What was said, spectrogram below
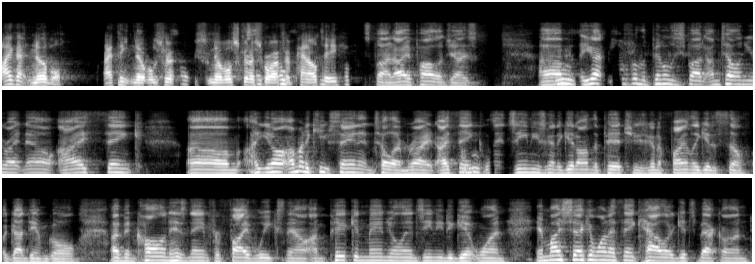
I got Noble. I think Noble's gonna, Noble's going to score off a penalty spot. I apologize. Um, you got from the penalty spot. I'm telling you right now. I think um, you know, I'm going to keep saying it until I'm right. I think Lanzini's going to get on the pitch and he's going to finally get himself a goddamn goal. I've been calling his name for five weeks now. I'm picking Manuel Lanzini to get one. And my second one, I think Haller gets back on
